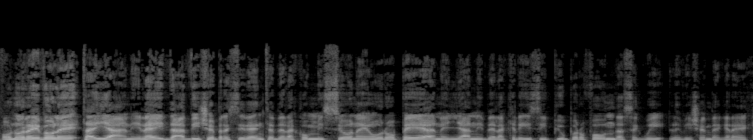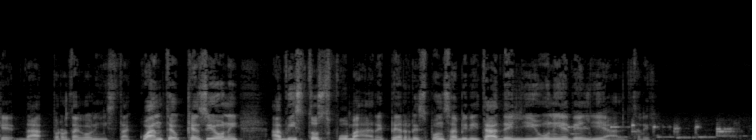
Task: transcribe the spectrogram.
Onorevole Tajani, lei da vicepresidente della Commissione europea negli anni della crisi più profonda seguì le vicende greche da protagonista. Quante occasioni ha visto sfumare per responsabilità degli uni e degli altri?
